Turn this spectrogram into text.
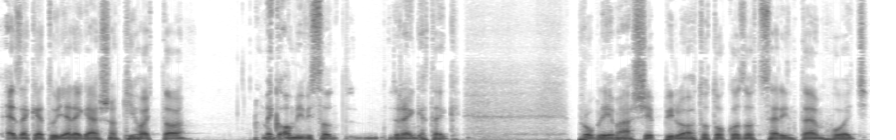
ezeket úgy elegánsan kihagyta, meg ami viszont rengeteg problémás pillanatot okozott szerintem, hogy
